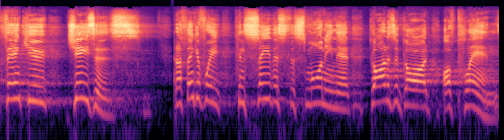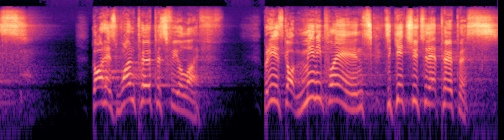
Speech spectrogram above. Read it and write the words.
Thank you, Jesus. And I think if we can see this this morning, that God is a God of plans. God has one purpose for your life, but He has got many plans to get you to that purpose.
